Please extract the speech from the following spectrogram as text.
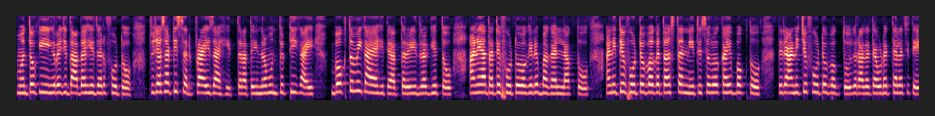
म्हणतो की इंग्रजी दादा हे जर फोटो तुझ्यासाठी सरप्राईज आहेत तर आता इंद्र म्हणतो ठीक आहे. बघतो मी काय आहे त्यात. तर इंद्र घेतो आणि आता ते फोटो वगैरे बघायला लागतो. आणि ते फोटो बघत असताना ते सगळं काही बघतो ते राणीचे फोटो बघतो. तर आता तेवढ्यात त्याला तिथे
